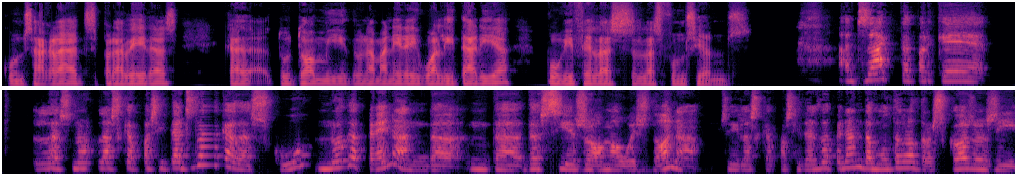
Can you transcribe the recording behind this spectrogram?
consagrats, preveres, que tothom i d'una manera igualitària pugui fer les, les funcions. Exacte, perquè les, les capacitats de cadascú no depenen de, de, de si és home o és dona. O sigui, les capacitats depenen de moltes altres coses i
